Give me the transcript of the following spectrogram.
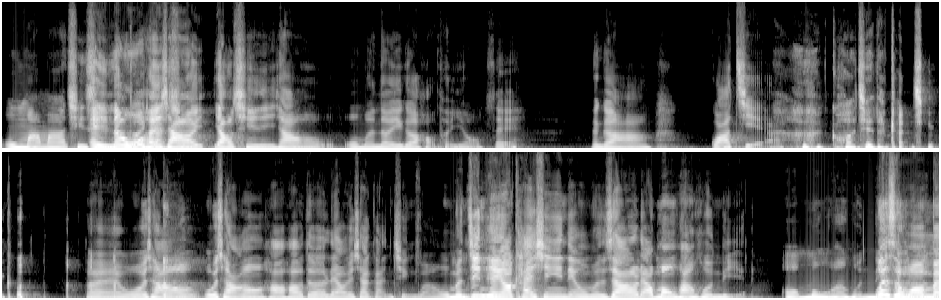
我妈妈其实哎、那我很想要邀请一下哦我们的一个好朋友，谁那个啊，瓜姐啊，瓜姐的感情观。对我想要，我想要好好的聊一下感情观。我们今天要开心一点，我们是要聊梦幻婚礼。哦，梦幻婚礼为什么没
